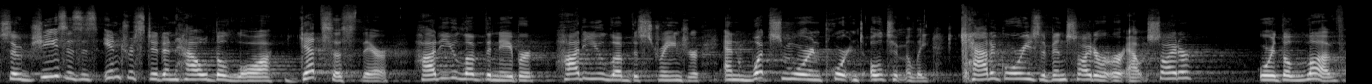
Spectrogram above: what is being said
So Jesus is interested in how the law gets us there. How do you love the neighbor? How do you love the stranger? And what's more important ultimately, categories of insider or outsider, or the love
